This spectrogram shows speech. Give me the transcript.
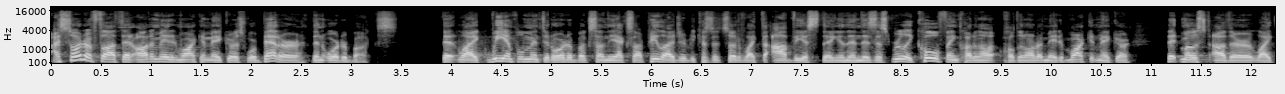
I sort of thought that automated market makers were better than order books. That like we implemented order books on the XRP ledger because it's sort of like the obvious thing. And then there's this really cool thing called an, called an automated market maker that most other like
